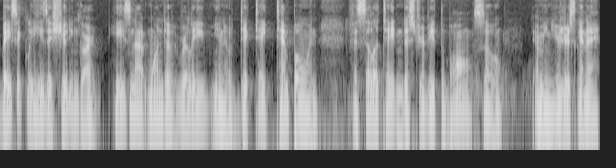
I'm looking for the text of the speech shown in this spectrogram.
basically he's a shooting guard. He's not one to really, you know, dictate tempo and facilitate and distribute the ball. So, I mean, you're just going to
